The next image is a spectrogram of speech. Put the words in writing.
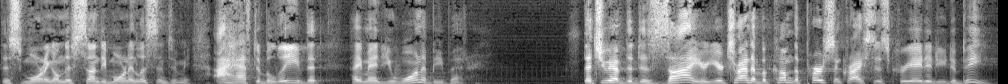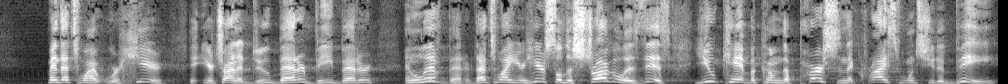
this morning on this Sunday morning, listen to me. I have to believe that, hey, man, you want to be better. That you have the desire. You're trying to become the person Christ has created you to be. Man, that's why we're here. You're trying to do better, be better, and live better. That's why you're here. So the struggle is this you can't become the person that Christ wants you to be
